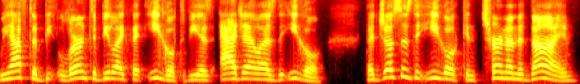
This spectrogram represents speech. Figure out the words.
we have to be, learn to be like that eagle to be as agile as the eagle. That just as the eagle can turn on a dime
